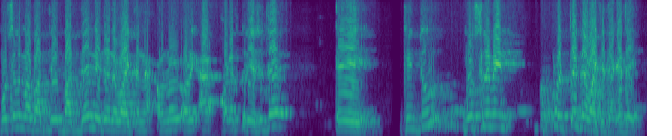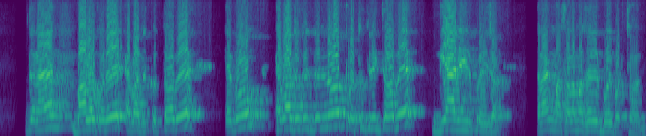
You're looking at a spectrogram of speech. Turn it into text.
মুসলিমা বাদ দিয়ে বাদ দেন এটা হঠাৎ করে এসেছে। এ, কিন্তু মুসলিমিন প্রত্যেক রেওয়ায়তে দেখা যায়। সুতরাং ভালো করে এবাদত করতে হবে এবং এবাদতের জন্য প্রস্তুতি নিতে হবে জ্ঞানের প্রয়োজন। সুতরাং মাসালা মাসালের বই পড়তে হবে।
